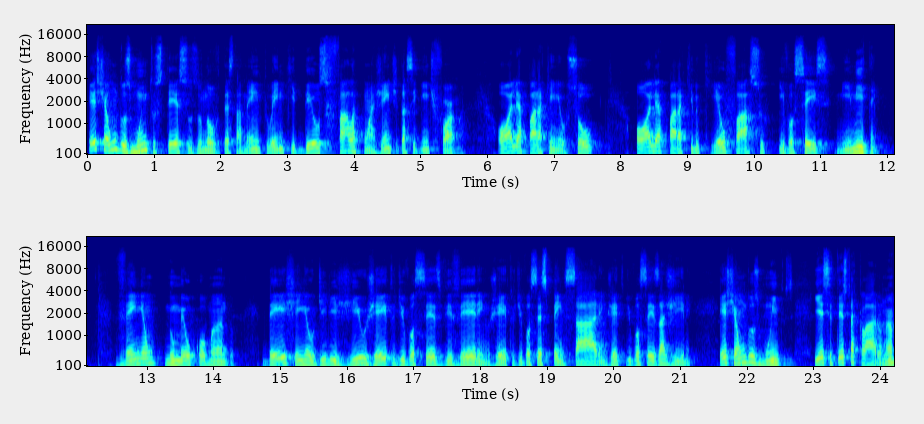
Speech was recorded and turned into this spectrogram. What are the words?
Este é um dos muitos textos do Novo Testamento em que Deus fala com a gente da seguinte forma: Olha para quem eu sou, olha para aquilo que eu faço e vocês me imitem. Venham no meu comando. Deixem eu dirigir o jeito de vocês viverem, o jeito de vocês pensarem, o jeito de vocês agirem. Este é um dos muitos. E esse texto é claro, né?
